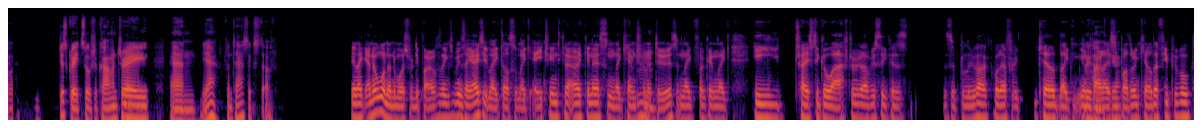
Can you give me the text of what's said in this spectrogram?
Just great social commentary and yeah, fantastic stuff. Yeah, like I know one of the most really powerful things for me is like I actually liked also like Adrian's kind of arc in this and like him trying to Mm. do it and like fucking like he tries to go after it obviously because there's a Blue Hawk whatever he killed like you know Blue Hawk, paralyzed yeah. his brother and killed a few people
